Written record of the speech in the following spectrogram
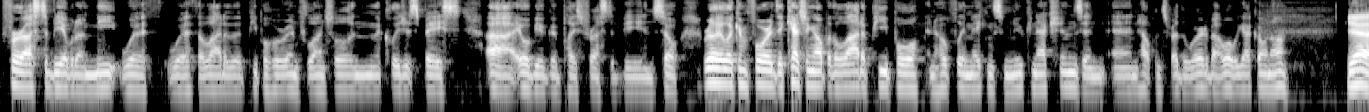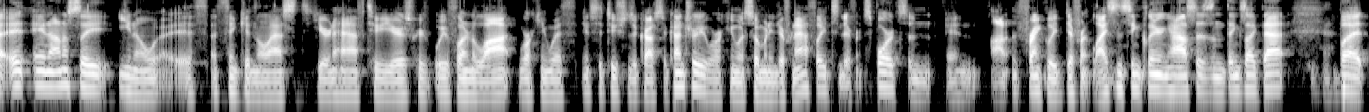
for us to be able to meet with with a lot of the people who are influential in the collegiate space uh, it will be a good place for us to be. And so really looking forward to catching up with a lot of people and hopefully making some new connections and and helping spread the word about what we got going on Yeah, and, and, honestly, you know, I think in the last year and a half, two years, we've we've learned a lot working with institutions across the country, working with so many different athletes and different sports, and and uh, frankly, different licensing clearinghouses and things like that. Yeah. But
